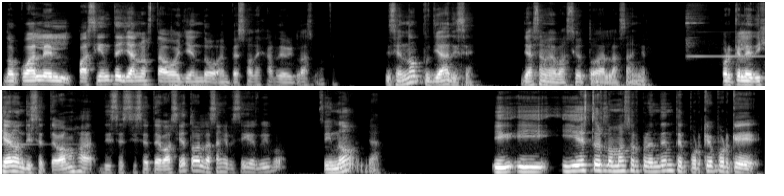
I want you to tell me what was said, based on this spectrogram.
lo cual el paciente ya no estaba oyendo, empezó a dejar de oír las gotas. Dice, no, pues ya, dice, ya se me vació toda la sangre. Porque le dijeron, dice, te vamos a, dice, si se te vacía toda la sangre, sigues vivo. Si no, ya. Y, y, y esto es lo más sorprendente. ¿Por qué? Porque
